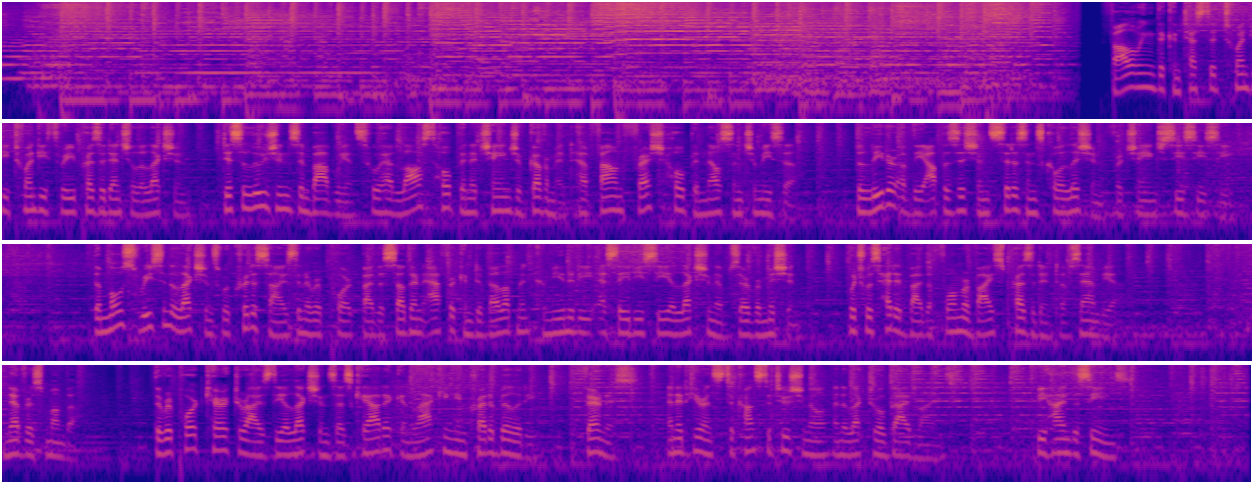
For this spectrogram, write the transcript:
Following the contested 2023 presidential election, disillusioned Zimbabweans who had lost hope in a change of government have found fresh hope in Nelson Chamisa, the leader of the opposition Citizens Coalition for Change CCC. The most recent elections were criticized in a report by the Southern African Development Community SADC Election Observer Mission, which was headed by the former Vice President of Zambia, Nevers Mumba. The report characterized the elections as chaotic and lacking in credibility, fairness, and adherence to constitutional and electoral guidelines. Behind the scenes,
